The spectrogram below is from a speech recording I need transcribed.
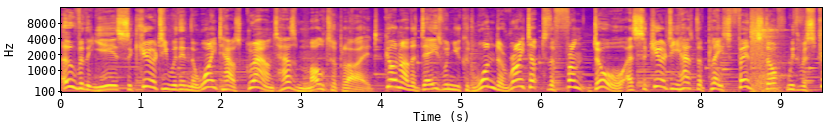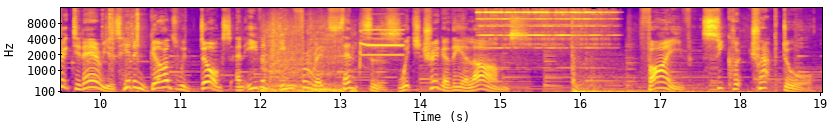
Over the years, security within the White House grounds has multiplied. Gone are the days when you could wander right up to the front door as security has the place fenced off with restricted areas, hidden guards with dogs and even infrared sensors, which trigger the alarms. 5. Secret Trapdoor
